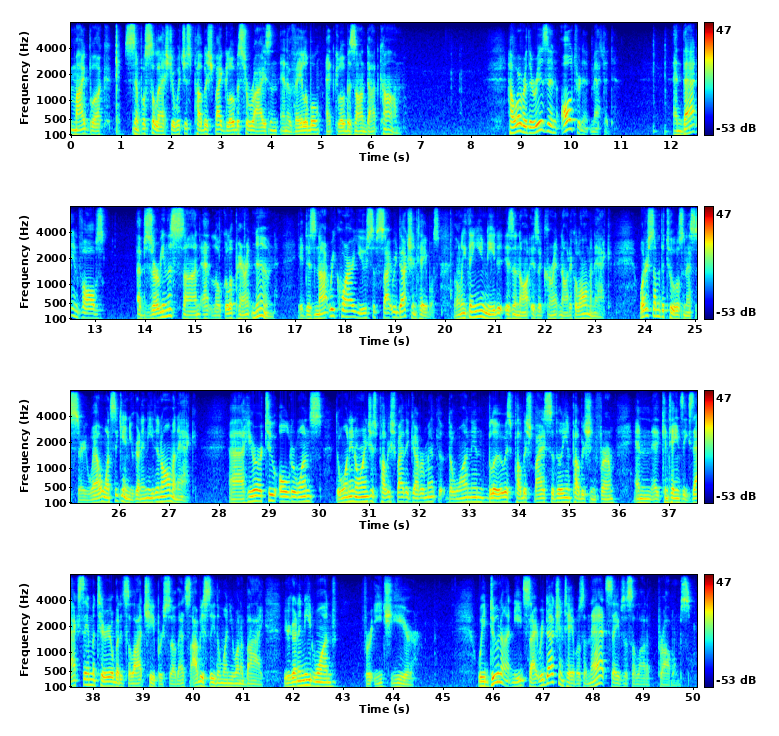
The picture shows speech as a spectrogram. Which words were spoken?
my book, Simple Celestial, which is published by Globus Horizon and available at globazon.com. However, there is an alternate method, and that involves observing the sun at local apparent noon. It does not require use of sight reduction tables. The only thing you need is a, is a current nautical almanac. What are some of the tools necessary? Well, once again, you're going to need an almanac. Uh, here are two older ones. The one in orange is published by the government. The, the one in blue is published by a civilian publishing firm, and it contains the exact same material, but it's a lot cheaper. So that's obviously the one you want to buy. You're going to need one for each year. We do not need sight reduction tables, and that saves us a lot of problems,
